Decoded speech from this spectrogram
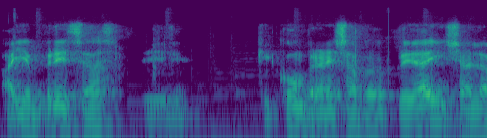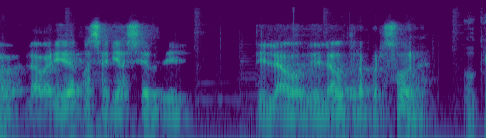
Hay empresas eh, que compran esa propiedad y ya la, la variedad pasaría a ser de, de la, de la otra persona. Ok.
